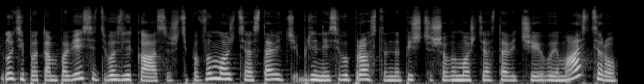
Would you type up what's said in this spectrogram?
ну, типа там повесить возле кассы, что, типа вы можете оставить, блин, если вы просто напишите, что вы можете оставить чаевые мастеру,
